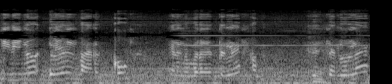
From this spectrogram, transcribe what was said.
Y vino, él marcó el número de teléfono, el celular,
